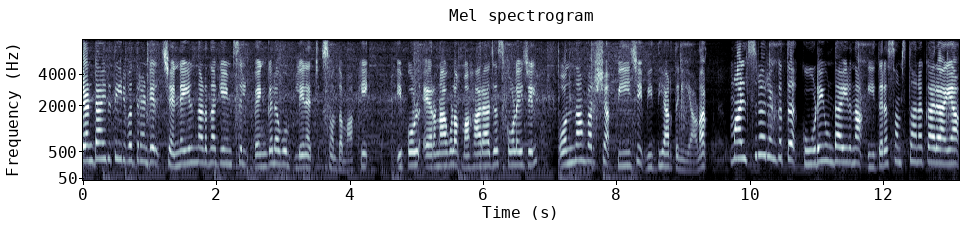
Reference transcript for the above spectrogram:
രണ്ടായിരത്തി ഇരുപത്തിരണ്ടിൽ ചെന്നൈയിൽ നടന്ന ഗെയിംസിൽ വെങ്കലവും ലിനറ്റ് സ്വന്തമാക്കി. ഇപ്പോൾ എറണാകുളം മഹാരാജാസ് കോളേജിൽ ഒന്നാം വർഷ പി ജി വിദ്യാർത്ഥിനിയാണ്. മത്സര രംഗത്ത് കൂടെയുണ്ടായിരുന്ന ഇതര സംസ്ഥാനക്കാരായ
